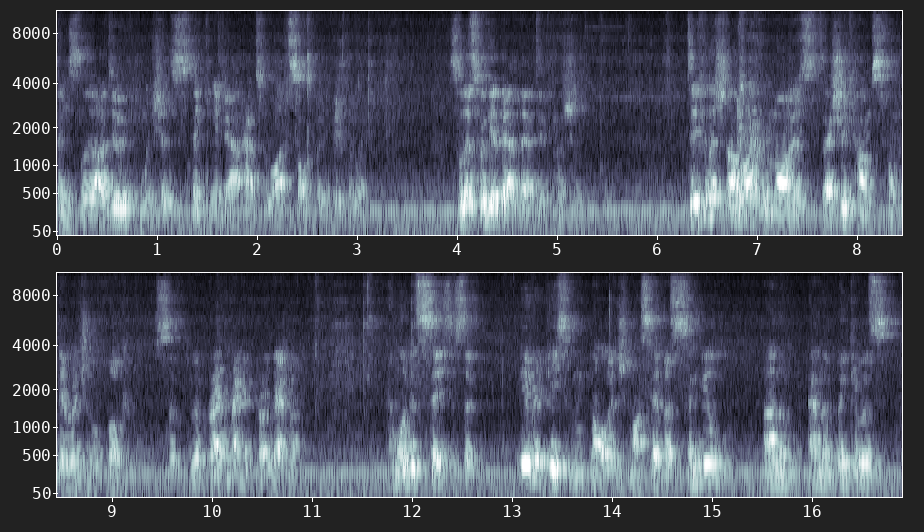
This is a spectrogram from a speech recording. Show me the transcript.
things that I do, which is thinking about how to write software effectively. So let's forget about that definition. The definition I like the most actually comes from the original book, so The Pragmatic Programmer. And what it says is that every piece of knowledge must have a single, unambiguous,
